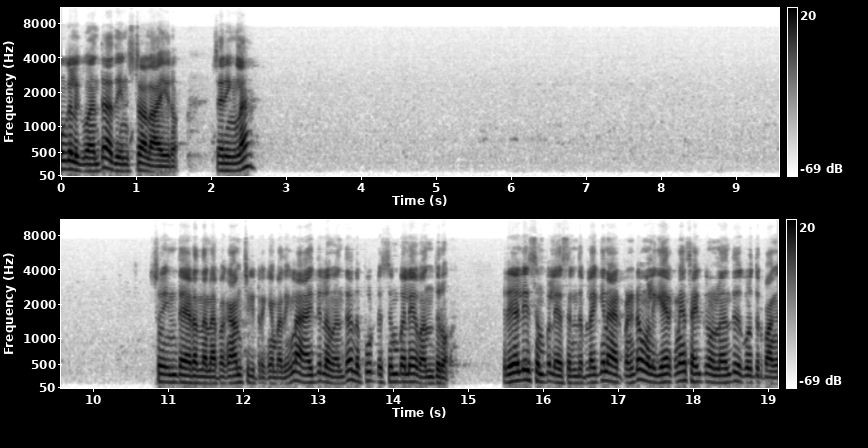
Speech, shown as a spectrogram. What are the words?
உங்களுக்கு வந்து அது இன்ஸ்டால் ஆயிரும். சரிங்களா? ஸோ இந்த இடம் தான் நான் இப்போ காமிச்சிக்கிட்டு இருக்கேன் பார்த்தீங்களா இதில் வந்து அந்த பூட்டு சிம்பிளே வந்துடும் ரியலி சிம்பிள் எஸ் இந்த பிளக்கின் ஆட் பண்ணிவிட்டு உங்களுக்கு ஏற்கனவே சைட் கிரவுண்ட்ல வந்து கொடுத்துருப்பாங்க.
